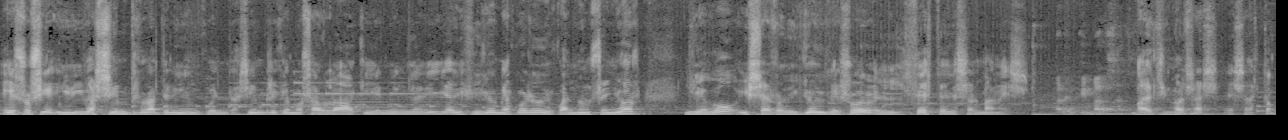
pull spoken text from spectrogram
eso sí, Iríbar siempre lo ha tenido en cuenta. Siempre que hemos hablado aquí en Minglanilla, dice, yo me acuerdo de cuando un señor llegó y se arrodilló y besó el césped de San Mamés. Valentín Balsa. Valentín Balsas, exacto.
